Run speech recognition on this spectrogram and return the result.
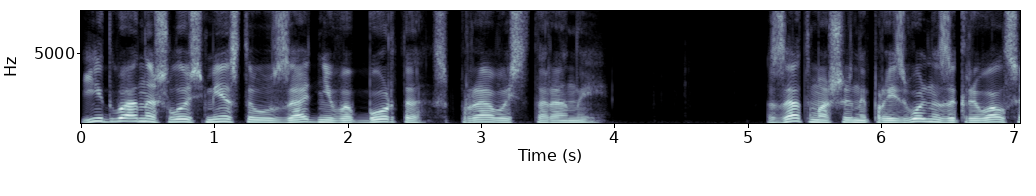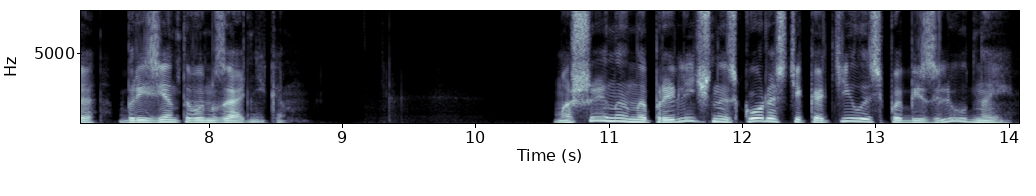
едва нашлось место у заднего борта с правой стороны. Зад машины произвольно закрывался брезентовым задником. Машина на приличной скорости катилась по безлюдной,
